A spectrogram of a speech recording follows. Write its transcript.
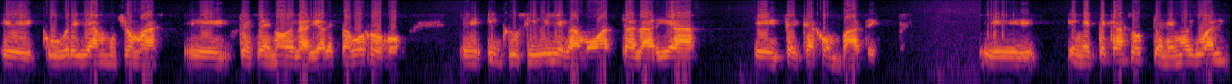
eh, cubre ya mucho más eh, terreno del área de Cabo Rojo, eh, inclusive llegamos hasta el área cerca de combate. en este caso tenemos igual,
